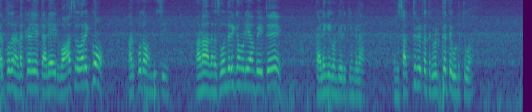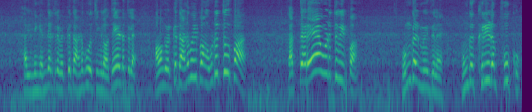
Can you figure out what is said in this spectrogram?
அற்புதம் நடக்கலையே தடையாயிட்டு வாசல் வரைக்கும் அற்புதம் வந்துச்சு. ஆனால் அதை சுதந்திரிக்க முடியாமல் போயிட்டு கலங்கி கொண்டு இருக்கீங்களா? உங்கள் சத்துரு கத்திர வெட்கத்தை உடுத்துவா அதில் நீங்கள் எந்த இடத்துல வெட்கத்தை அனுபவிச்சீங்களோ அதே இடத்துல அவங்க வெட்கத்தை அனுபவிப்பாங்க. உடுத்துவிப்பா கத்தரே உடுத்துவிப்பா உங்கள் மீதில் உங்கள் கிரீடம் பூக்கும்.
